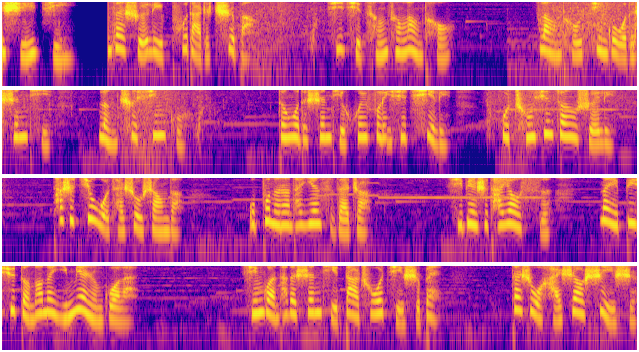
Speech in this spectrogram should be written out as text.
十集，在水里扑打着翅膀，激起层层浪头，浪头浸过我的身体，冷彻心骨。等我的身体恢复了一些气力，我重新钻入水里。他是救我才受伤的，我不能让他淹死在这儿。即便是他要死，那也必须等到那一面人过来。尽管他的身体大出我几十倍，但是我还是要试一试，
